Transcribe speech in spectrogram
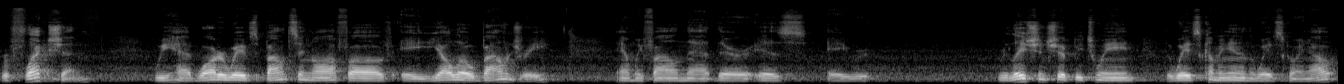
reflection. We had water waves bouncing off of a yellow boundary, and we found that there is a re- relationship between the waves coming in and the waves going out.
